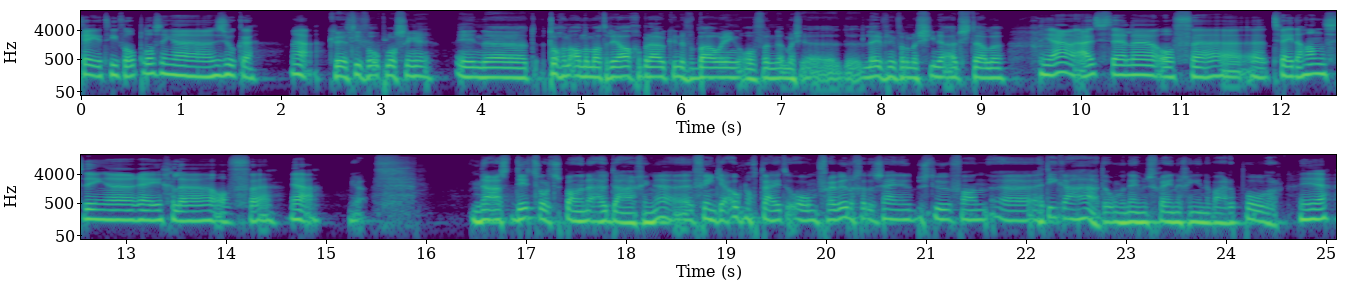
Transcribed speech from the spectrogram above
creatieve oplossingen zoeken. Ja. Creatieve oplossingen in uh, toch een ander materiaal gebruiken in de verbouwing of een, de, de levering van de machine uitstellen. Ja, uitstellen of uh, uh, tweedehands dingen regelen of ja. ja. Naast dit soort spannende uitdagingen vind je ook nog tijd om vrijwilliger te zijn in het bestuur van het IKH, de ondernemersvereniging in de Waardepolder. Ja.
